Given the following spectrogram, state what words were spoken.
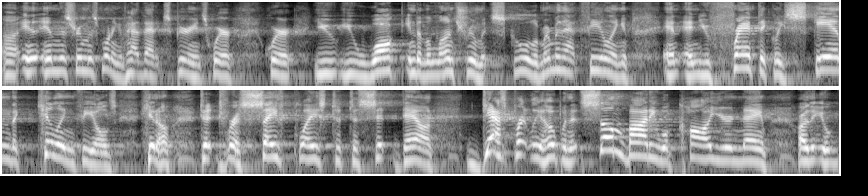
uh, in, in, this room this morning have had that experience where, where you, you walk into the lunchroom at school. Remember that feeling? And, and, and you frantically scan the killing fields, you know, to, for a safe place to, to sit down, desperately hoping that somebody will call your name or that you'll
